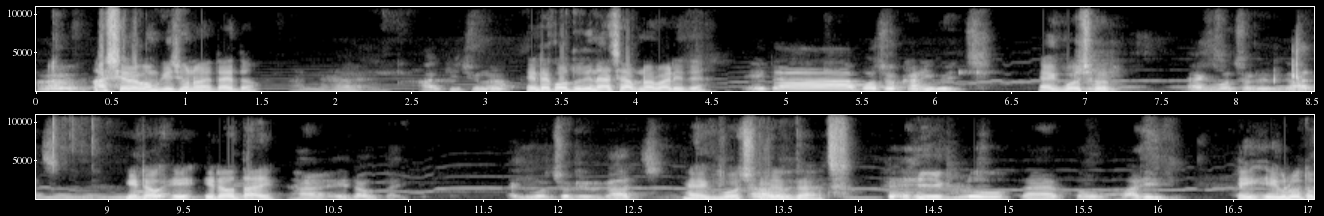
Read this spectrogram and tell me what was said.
হ্যাঁ। আর সেরকম কিছু নয় তাই তো? হ্যাঁ আর কিছু না। এটা কতদিন আছে আপনার বাড়িতে? এটা বছর খানি হয়েছে। এক বছর। এক বছরের গাছ। এটাও এটাও তাই? হ্যাঁ এটাও তাই। এক বছরের গাছ। এক বছরের গাছ। এগুলো তো বাড়ির এই এগুলো তো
